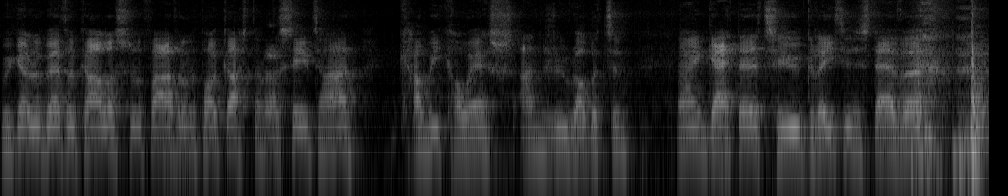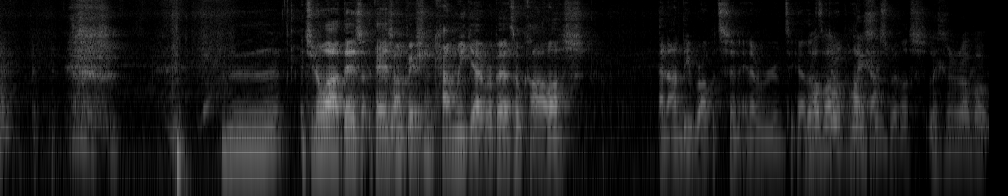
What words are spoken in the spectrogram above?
We get Roberto Carlos for the fiver on the podcast, and at Yeah. the ah. same time, can we coerce Andrew Robertson and get the two greatest ever? Mm, do you know what? There's there's Could we ambition. Can we get Roberto Carlos and Andy Robertson in a room together to do a podcast listen. with us? Listen, Robbo.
